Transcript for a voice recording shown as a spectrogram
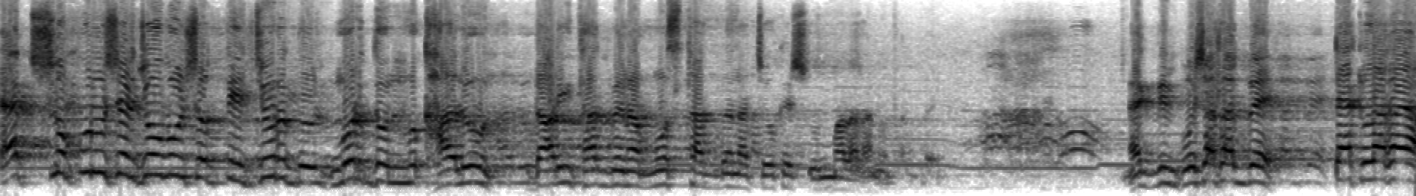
একশো পুরুষের যৌবন শক্তি জুরদুল মুরদুল মুখালুন দাড়ি থাকবে না, মোষ থাকবে না, চোখে সুরমা লাগানো থাকবে। একদিন বসা থাকবে, ট্যাক লাগায়া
